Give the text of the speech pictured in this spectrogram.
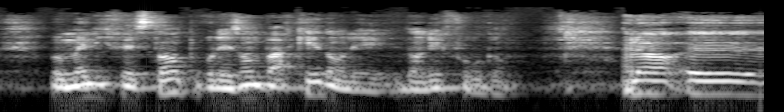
aux manifestants pour les embarquer dans les, dans les fourgons. Alors, euh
